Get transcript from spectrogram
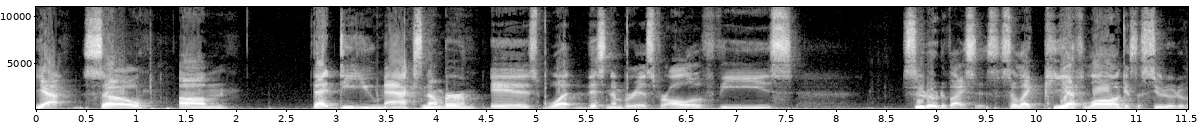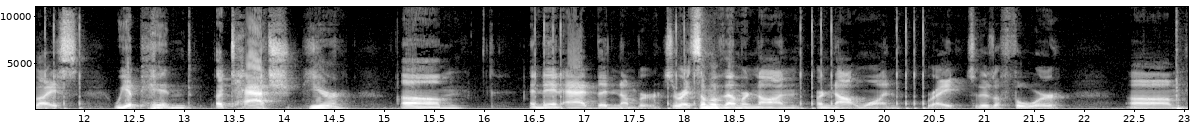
Yeah, so um, that DU max number is what this number is for all of these pseudo devices. So like pf log is a pseudo device. We append attach here, um, and then add the number. So right, some of them are non are not one, right? So there's a four, um,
